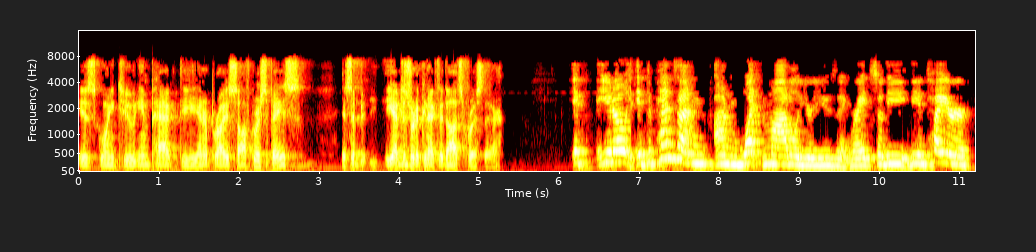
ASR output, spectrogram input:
is going to impact the enterprise software space? It's a, you have to sort of connect the dots for us there. It, you know, it depends on on what model you're using, right? So the the entire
